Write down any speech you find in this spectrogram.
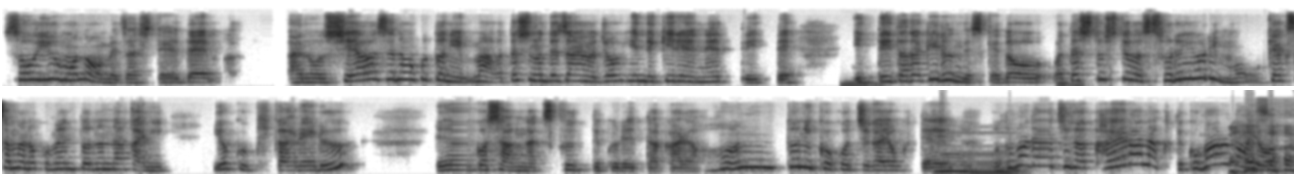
そういうものを目指して、で、あの、幸せなことに、まあ私のデザインは上品で綺麗ねって言って、言っていただけるんですけど、私としてはそれよりもお客様のコメントの中によく聞かれる、玲子さんが作ってくれたから、本当に心地が良くて、うんお友達が帰らなくて困るのよ。そう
